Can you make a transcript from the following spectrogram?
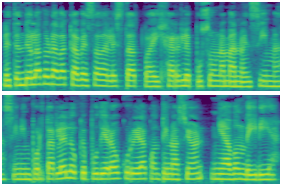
Le tendió la dorada cabeza de la estatua y Harry le puso una mano encima, sin importarle lo que pudiera ocurrir a continuación ni a dónde iría.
